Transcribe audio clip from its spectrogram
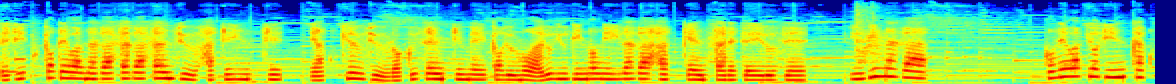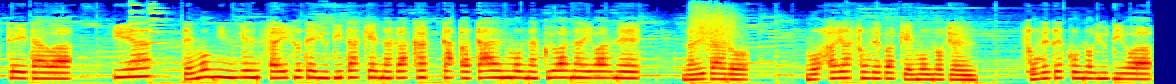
エジプトでは長さが38インチ、約96センチメートルもある指のミイラが発見されているぜ。指長。これは巨人確定だわ。いや、でも人間サイズで指だけ長かったパターンもなくはないわね。ないだろ。もはやそれ化け物じゃん。それでこの指は、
